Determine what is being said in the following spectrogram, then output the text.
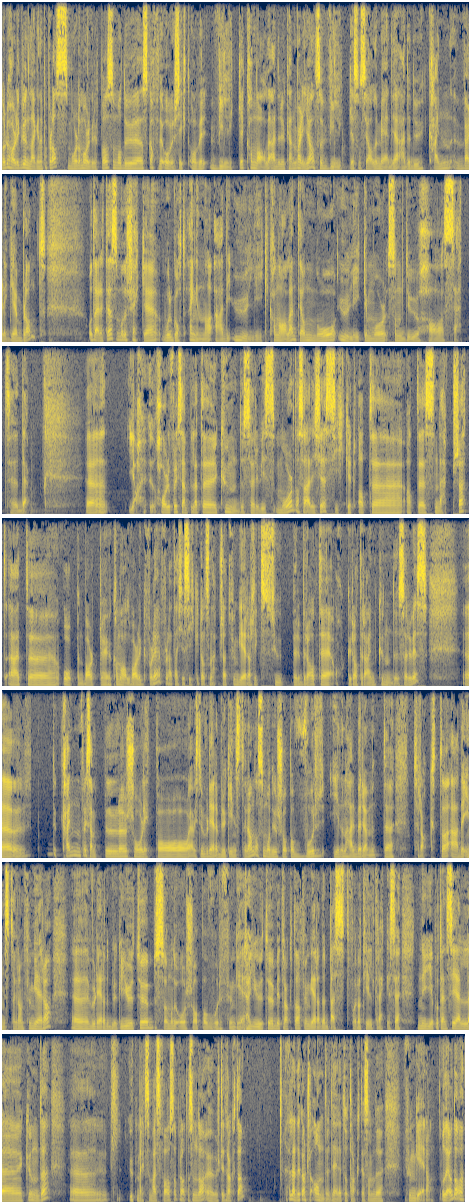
Når du har det grunnleggende på plass, mål og målgrupper, så må du skaffe deg oversikt over hvilke kanaler er det du kan velge, altså hvilke sosiale medier er det du kan velge blant. Og Deretter så må du sjekke hvor godt egnet er de ulike kanalene til å nå ulike mål som du har sett det. Eh, ja, Har du f.eks. et eh, kundeservicemål, så er det ikke sikkert at, eh, at, Snapchat er et åpenbart kanalvalg for det. For det er ikke sikkert at Snapchat fungerer slik superbra til akkurat ren kundeservice. Du kan f.eks. se litt på ja, Hvis du vurderer å bruke Instagram, da, så må du jo se på hvor i denne berømte trakta er det Instagram fungerer. Eh, vurderer du å bruke YouTube, så må du òg se på hvor fungerer YouTube i trakta. Fungerer det best for å tiltrekke seg nye potensielle kunder? Eh, oppmerksomhetsfaser prates om da, øverst i trakta. Eller er det kanskje andre deler av trakta som det fungerer? Og det er jo da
